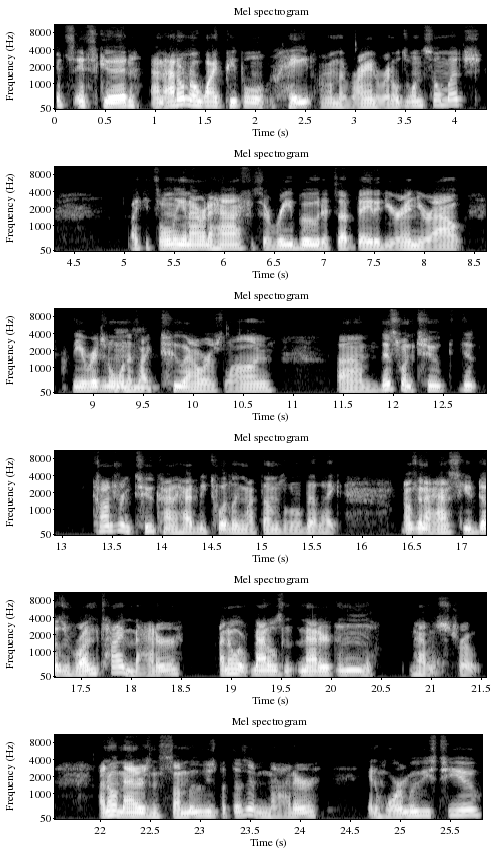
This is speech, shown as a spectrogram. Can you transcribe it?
it's it's good, and I don't know why people hate on the Ryan Reynolds one so much. Like it's only an hour and a half. It's a reboot. It's updated. You're in. You're out. The original one is Mhm. like two hours long. Um, this one too. The Conjuring two kind of had me twiddling my thumbs a little bit. Like I was gonna ask you, does runtime matter? I know it matters. Matter. ugh, I'm having a stroke. I know it matters in some movies, but does it matter in horror movies to you?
